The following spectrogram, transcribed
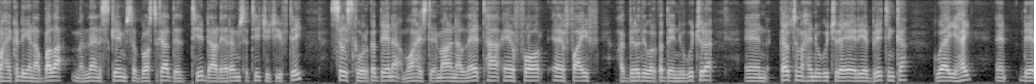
waxaan ka dhiganaa balac malan skemise bortica dee tii dhaadheere mise tii jijiiftay sayska warqadeena ama waxaan isticmaalanaa leta a four a five cabiradii warqada inugu jira. Qaybtan waxaa inugu jira area britinka waayahay dee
